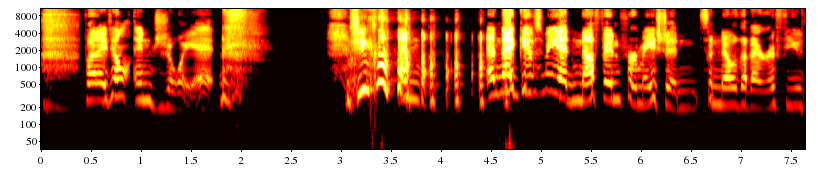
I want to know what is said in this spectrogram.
but I don't enjoy it. and that gives me enough information to know that I refuse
